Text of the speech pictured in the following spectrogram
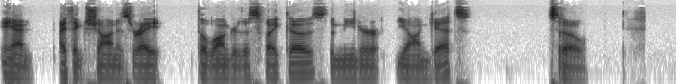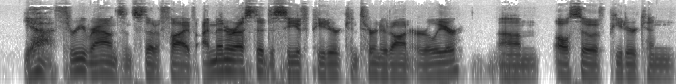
and I think Sean is right. The longer this fight goes, the meaner Yan gets. So, yeah, three rounds instead of five. I'm interested to see if Peter can turn it on earlier. Um, also, if Peter can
